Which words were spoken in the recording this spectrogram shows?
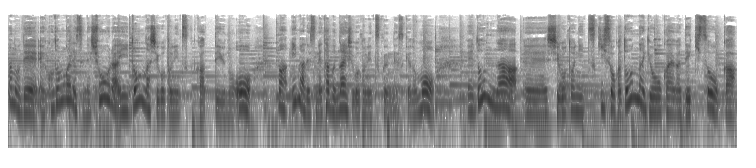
なので、えー、子供がですね将来どんな仕事に就くかっていうのを、まあ、今ですね多分ない仕事に就くんですけども、えー、どんな、えー、仕事に就きそうかどんな業界ができそうか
